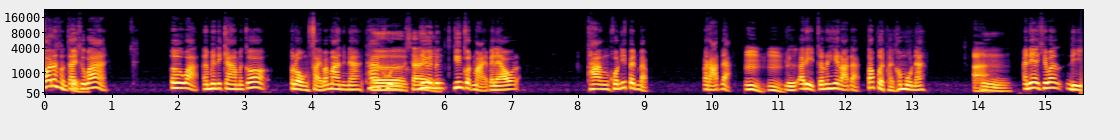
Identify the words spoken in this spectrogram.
ข้อน่าสนใจเก่งคือว่า เออว่ะ อเมริกามันก็โปร่งใสประมาณนึงนะ ถ้าเออคุณใช่ยื่นยื่นกฎหมายไปแล้ว ทางคนที่เป็นแบบรัฐอะอืมอืมหรืออดีตเจ้าหน้าที่รัฐอะต้องเปิดเผยข้อมูลนะอ่าอืมอันเนี้ยคิดว่าดี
